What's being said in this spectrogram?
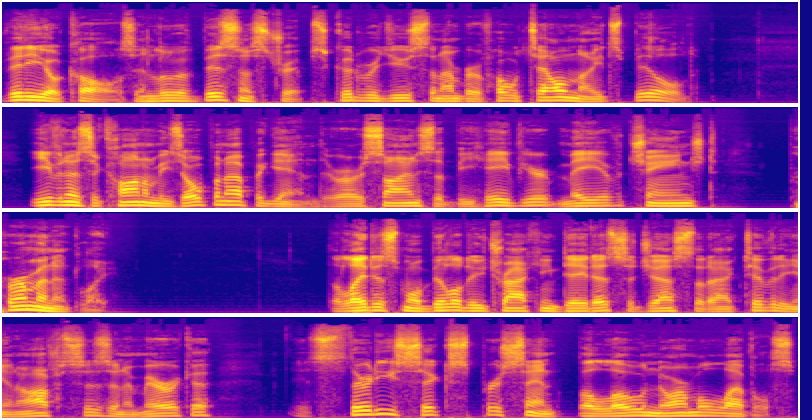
Video calls in lieu of business trips could reduce the number of hotel nights billed. Even as economies open up again, there are signs that behavior may have changed permanently. The latest mobility tracking data suggests that activity in offices in America is 36% below normal levels,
